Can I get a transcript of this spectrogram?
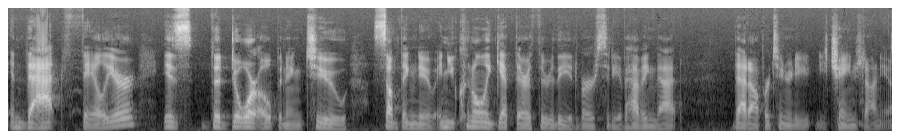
And that failure is the door opening to something new. And you can only get there through the adversity of having that that opportunity changed on you.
